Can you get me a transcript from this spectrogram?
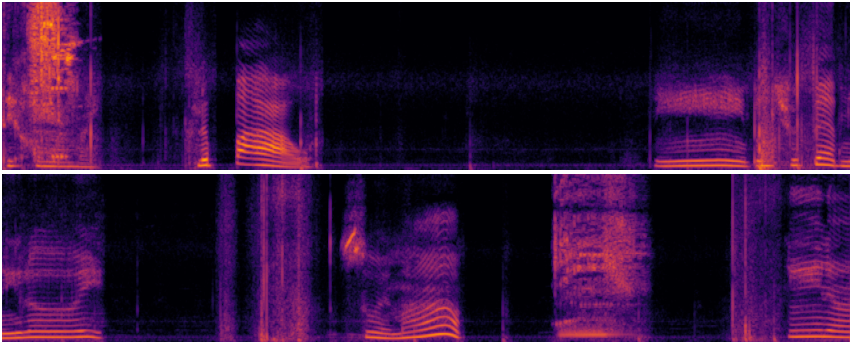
ที่เข้ามาใหม่ หรือเปล่า นี่เป็นชุดแบบนี้เลย สวยมาก นี่นะ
